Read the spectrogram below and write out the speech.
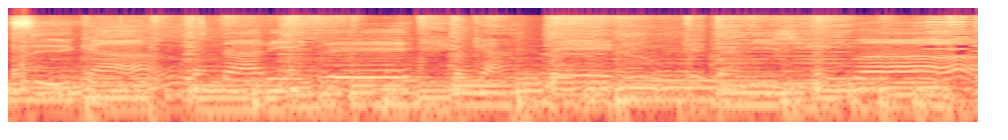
使う二人で駆け抜けた虹は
